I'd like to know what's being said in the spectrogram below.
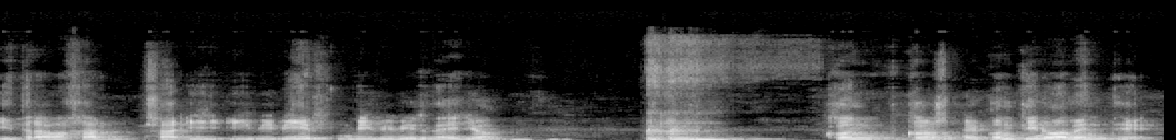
y trabajar o sea, y, vivir, vivir de ello eh, continuamente.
